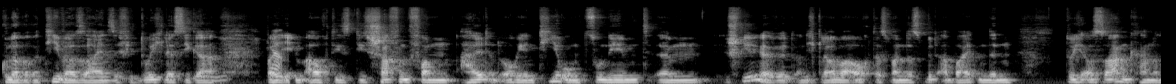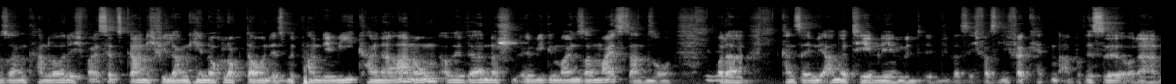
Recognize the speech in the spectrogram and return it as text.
kollaborativer sein, sehr viel durchlässiger, mhm. weil ja. eben auch dieses, dieses Schaffen von Halt und Orientierung zunehmend ähm, schwieriger wird. Und ich glaube auch, dass man das Mitarbeitenden durchaus sagen kann und sagen kann, Leute, ich weiß jetzt gar nicht, wie lange hier noch Lockdown ist mit Pandemie, keine Ahnung, aber wir werden das schon irgendwie gemeinsam meistern so. Mhm. Oder kannst du irgendwie andere Themen nehmen mit, was ich was, Lieferkettenabrisse oder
